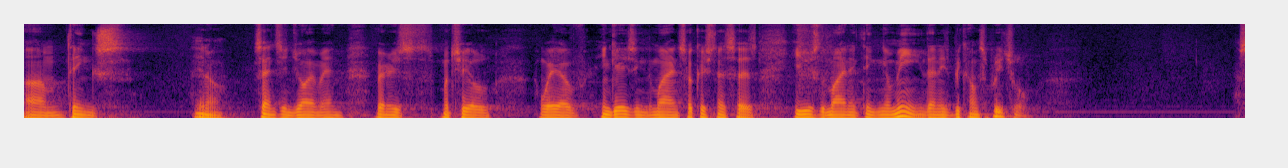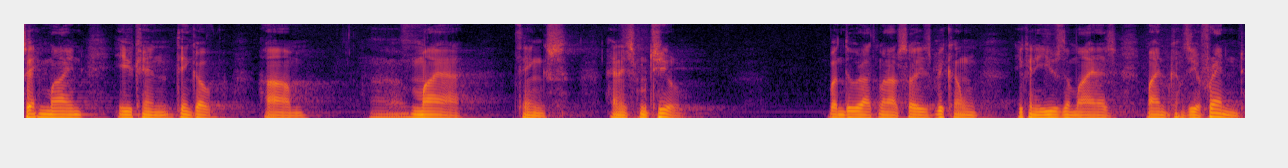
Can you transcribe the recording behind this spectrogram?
um, things, you know, sense enjoyment, various material way of engaging the mind. So Krishna says, use the mind in thinking of me, then it becomes spiritual. Same mind, you can think of um, uh, Maya things, and it's material. Bandhuratmana, so it's become, you can use the mind as, mind becomes your friend.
